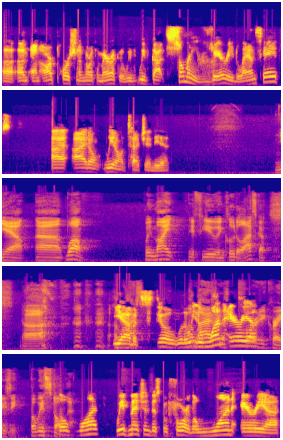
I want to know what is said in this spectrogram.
uh, and, and our portion of North America, we've we've got so many varied landscapes. I, I don't we don't touch India. Yeah. Uh, well, we might if you include Alaska. Uh, Yeah, but still, the, one area, pretty crazy, but we stole the that. one we've mentioned this before. The one area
